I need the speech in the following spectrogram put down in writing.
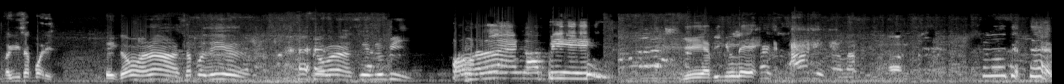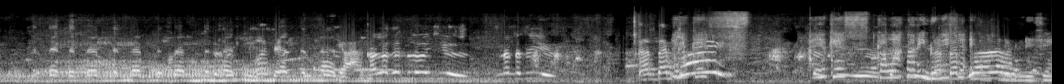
bagi support dia Eh, kau mana? Siapa dia? Kau mana? Saya Nubi. Kok ngeleng Abi. Ye, abi ngelek. Tetep, tetep, tetep, tetep, tetep, tetep, Ya, Kalau kata dulu je, senang kata je. Tetep Ayo guys. guys. Ayo guys. Kalahkan Indonesia. Eh, Indonesia.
